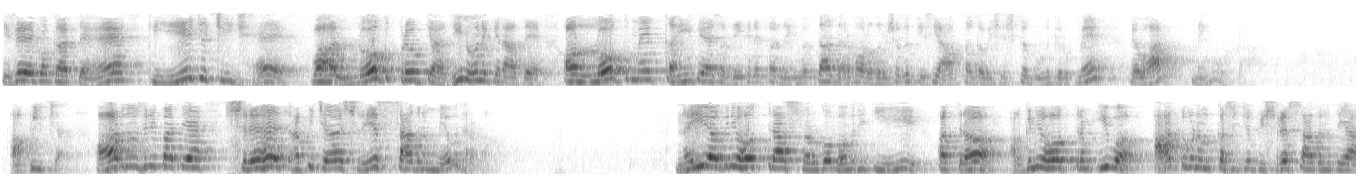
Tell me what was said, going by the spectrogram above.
इसे को कहते हैं कि ये जो चीज़ है, वह लोक प्रयोग के अधीन होने के नाते है और लोक में कहीं भी ऐसा देखने का नहीं मिलता, धर्म और अदृश्य तो किसी आत्मा का विशेष गुण के रूप में व्यवहार नहीं होता। अपीचा। और दूसरी बात यह श्रेय अपिच श्रेय साधन में धर्म नहीं अग्निहोत्र स्वर्गो भवती अत्र अग्निहोत्र इव आत्मगुणम कसिचित श्रेय साधनतया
